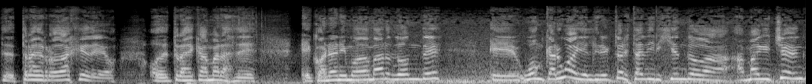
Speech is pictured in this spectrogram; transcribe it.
de detrás de rodaje de, o, o detrás de cámaras de eh, Con ánimo de amar, donde eh, Wong Kar Wai, el director, está dirigiendo a, a Maggie Cheng,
